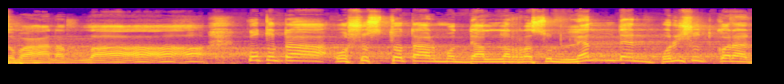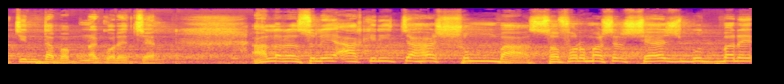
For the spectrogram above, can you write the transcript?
সোবাহান আল্লাহ কতটা অসুস্থতার মধ্যে আল্লাহর রসুল লেনদেন পরিশোধ করার চিন্তা ভাবনা করেছেন। আল্লাহ রসুলের আখিরি চাহা সোমবা, সফর মাসের শেষ বুধবারে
